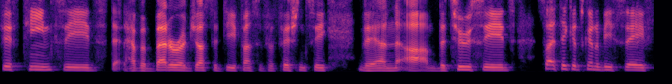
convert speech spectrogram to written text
15 seeds that have a better adjusted defensive efficiency than um, the two seeds. So I think it's going to be safe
